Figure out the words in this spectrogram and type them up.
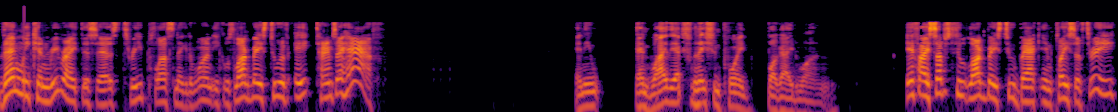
then we can rewrite this as 3 plus negative 1 equals log base 2 of 8 times a half. Any, and why the explanation point, bug-eyed one? If I substitute log base 2 back in place of 3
